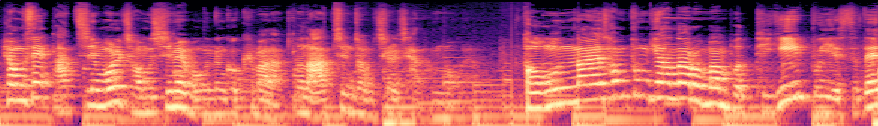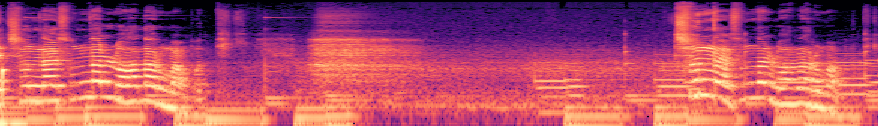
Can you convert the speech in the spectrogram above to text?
평생 아침올 점심에 먹는 거 그만하기. 저는 아침 점심을 잘 안 먹어요. 더운 날 선풍기 하나로만 버티기 vs 대 추운 날 손난로 하나로만 버티기. 하... 추운 날 손난로 하나로만 버티기.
